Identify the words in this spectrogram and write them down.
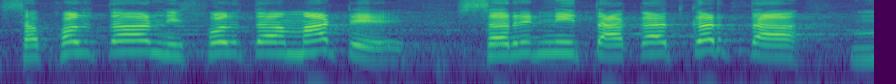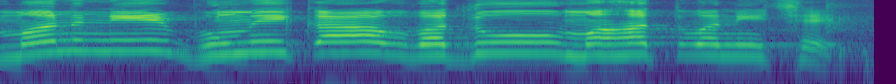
સફળતા, નિષ્ફળતા માટે શરીરની તાકાત કરતાં મનની ભૂમિકા વધુ મહત્વની છે.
